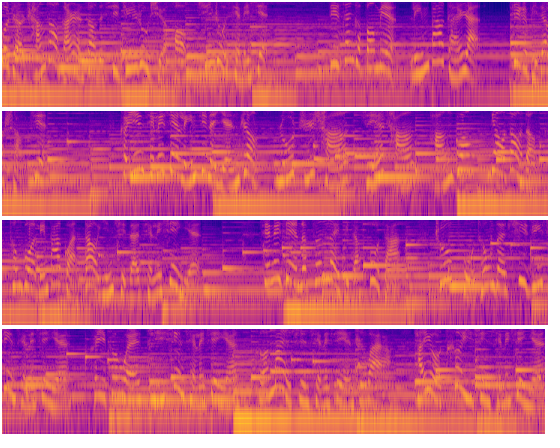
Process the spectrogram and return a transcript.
或者肠道感染造的细菌入血后侵入前列腺。第三个方面，淋巴感染，这个比较少见，可因前列腺邻近的炎症，如直肠、结肠、膀胱、尿道等，通过淋巴管道引起的前列腺炎。前列腺炎的分类比较复杂，除普通的细菌性前列腺炎。可以分为急性前列腺炎和慢性前列腺炎之外啊，还有特异性前列腺炎，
